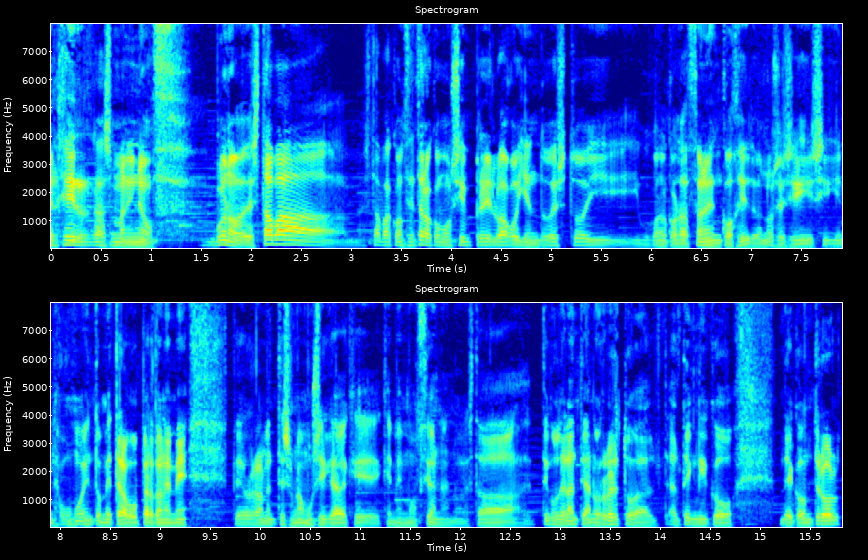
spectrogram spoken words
Sergei Rasmaninov. Bueno, estaba, estaba concentrado como siempre lo hago oyendo esto y, con el corazón encogido. No sé si, si, en algún momento me trabo, perdóneme, pero realmente es una música que, me emociona. Estaba, tengo delante a Norberto, al, técnico de control,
